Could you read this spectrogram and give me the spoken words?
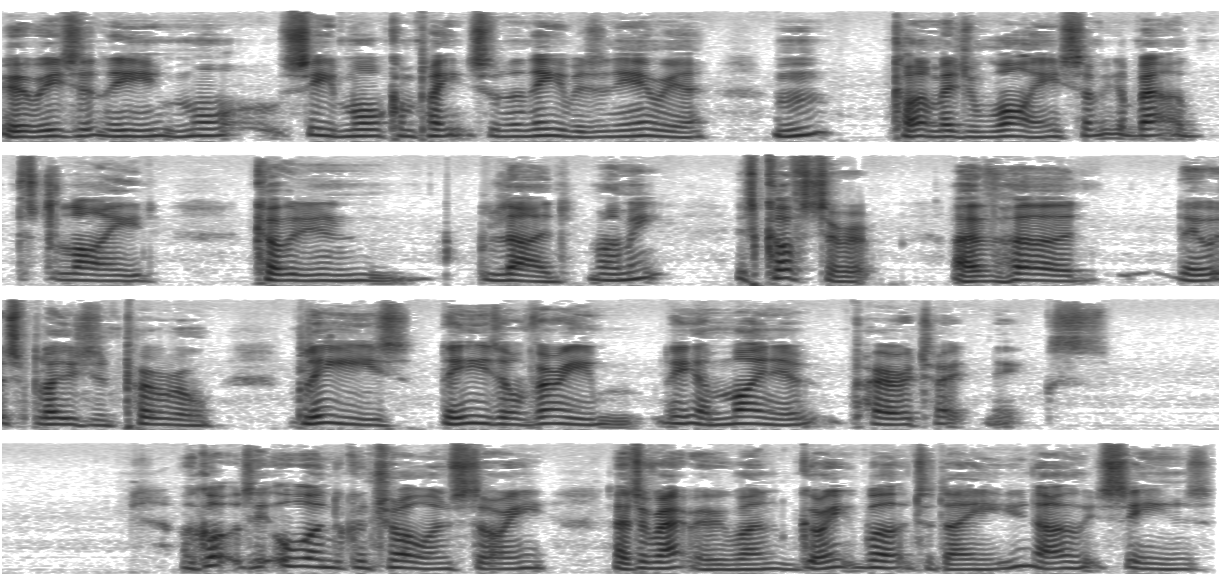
We recently more, see more complaints from the neighbours in the area. Hmm? Can't imagine why. Something about a slide covered in blood. Mummy, it's cough syrup. I've heard there were explosions plural. Please, these are very, they are minor pyrotechnics. I got it all under control, I'm sorry. That's a wrap, everyone. Great work today. You know, it seems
